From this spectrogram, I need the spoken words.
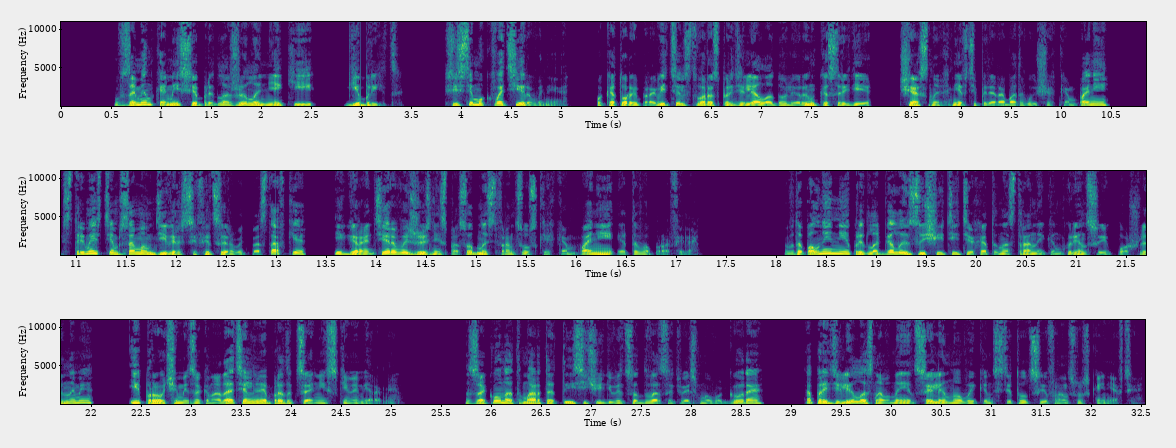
Взамен комиссия предложила некий гибрид, систему квотирования, по которой правительство распределяло доли рынка среди частных нефтеперерабатывающих компаний, стремясь тем самым диверсифицировать поставки и гарантировать жизнеспособность французских компаний этого профиля. В дополнение предлагалось защитить их от иностранной конкуренции пошлинами и прочими законодательными протекционистскими мерами. Закон от марта 1928 года определил основные цели новой конституции французской нефти.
